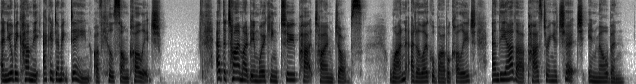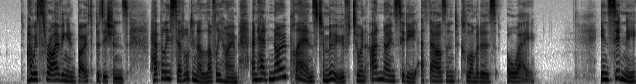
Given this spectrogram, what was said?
and you'll become the academic dean of Hillsong College. At the time, I'd been working two part time jobs one at a local Bible college and the other pastoring a church in Melbourne. I was thriving in both positions, happily settled in a lovely home, and had no plans to move to an unknown city a thousand kilometres away. In Sydney,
